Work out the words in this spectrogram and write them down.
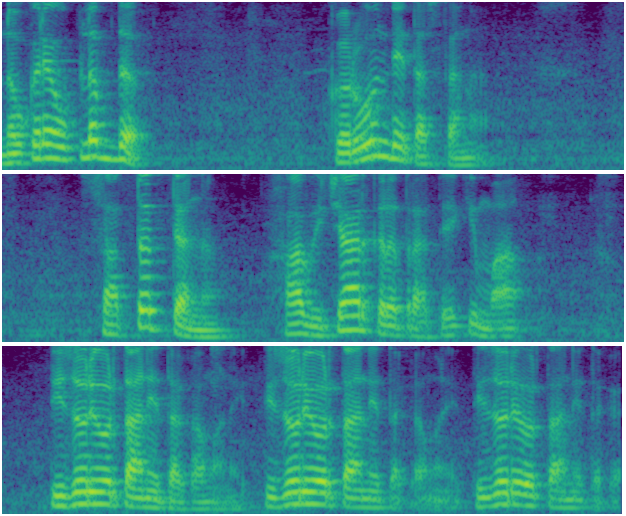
नोकऱ्या उपलब्ध करून देत असताना सातत्यानं हा विचार करत राहते की मा तिजोरीवर ताण येता कामा नये तिजोरीवर ताण येता कामा नये तिजोरीवर ताण येता का?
